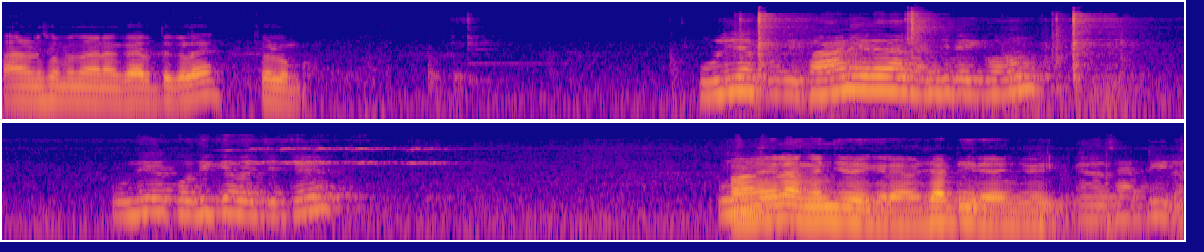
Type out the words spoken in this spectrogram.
காணொலி சம்பந்தமான கருத்துக்களை சொல்லுங்க. புளியை கொதி பானையில் தான் கஞ்சி வைக்கணும். புளியை கொதிக்க வச்சுட்டு பானையெல்லாம் கஞ்சி வைக்கிறேன். சட்டியில் கஞ்சி வை. சட்டியில்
